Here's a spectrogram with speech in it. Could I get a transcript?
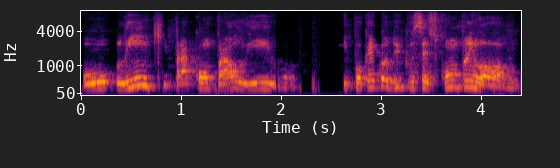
o link para comprar o livro. E por que, que eu digo que vocês comprem logo?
